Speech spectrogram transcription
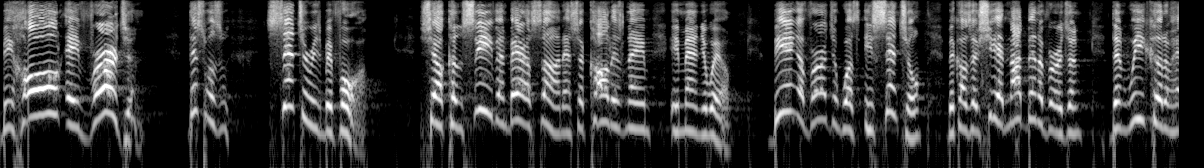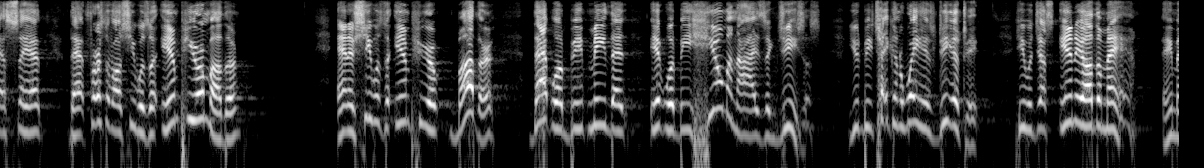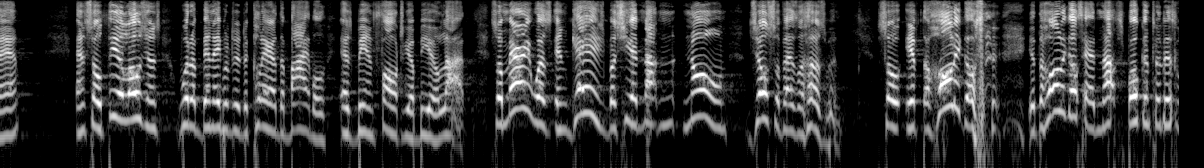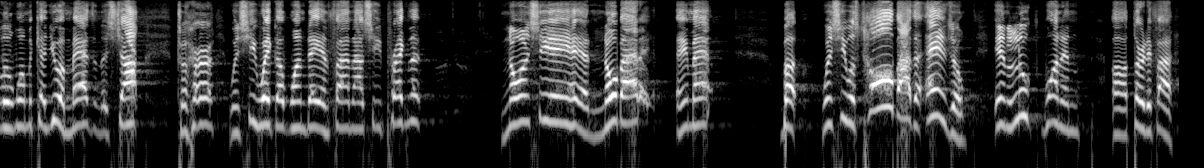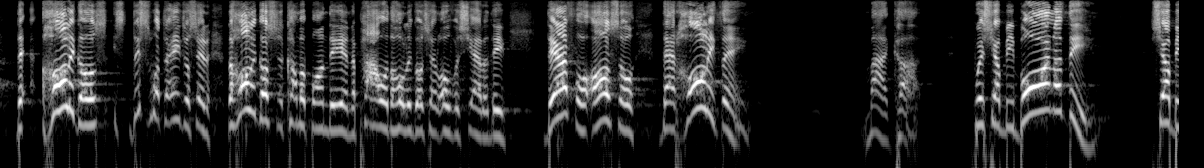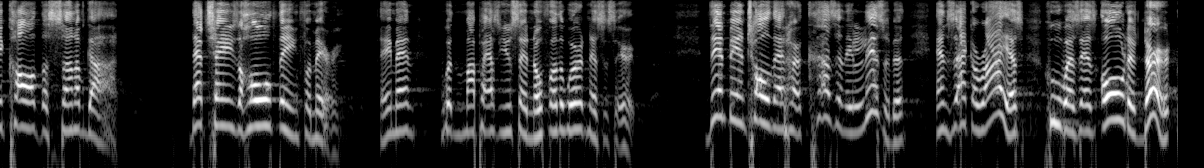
Behold, a virgin. This was centuries before shall conceive and bear a son and shall call his name Emmanuel. Being a virgin was essential because if she had not been a virgin, then we could have said that, first of all, she was an impure mother. And if she was an impure mother, that would be, mean that it would be humanizing Jesus. You'd be taking away his deity. He was just any other man. Amen. And so theologians would have been able to declare the Bible as being faulty or being a lie. So Mary was engaged, but she had not known Joseph as a husband. So if the Holy Ghost, if the Holy Ghost had not spoken to this little woman, can you imagine the shock to her when she wake up one day and find out she's pregnant, knowing she ain't had nobody? Amen. But when she was told by the angel in Luke 1 and uh, 35, the Holy Ghost, this is what the angel said the Holy Ghost shall come upon thee, and the power of the Holy Ghost shall overshadow thee. Therefore, also that holy thing, my God, which shall be born of thee, shall be called the Son of God. That changed the whole thing for Mary. Amen. With my pastor, you said no further word necessary. Then being told that her cousin Elizabeth and Zacharias, who was as old as dirt,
